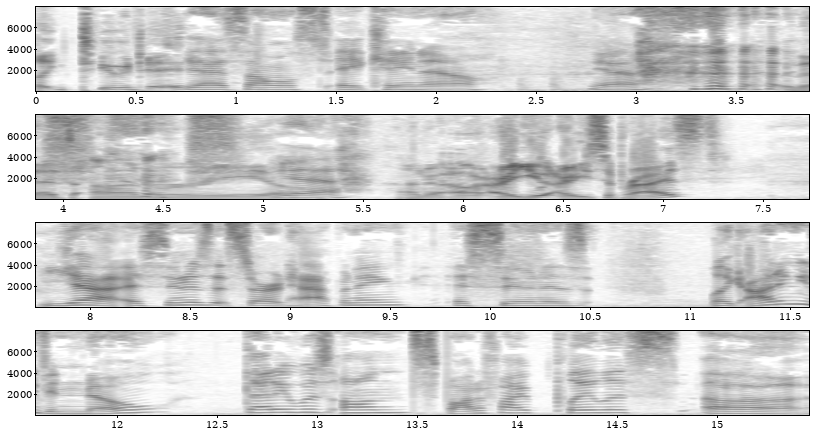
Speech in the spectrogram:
like two days. Yeah, it's almost 8K now. Yeah. That's unreal. Yeah. Are you are you surprised? yeah, as soon as it started happening, as soon as, like, I didn't even know that it was on Spotify playlists. Uh,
